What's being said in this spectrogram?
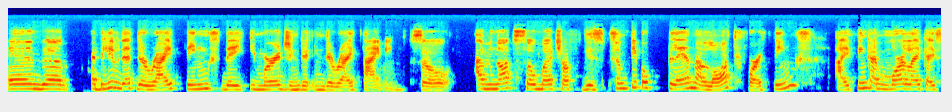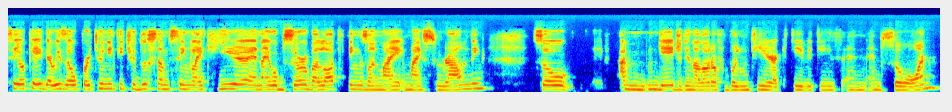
and uh, i believe that the right things they emerge in the in the right timing so i'm not so much of this some people plan a lot for things i think i'm more like i say okay there is an opportunity to do something like here and i observe a lot of things on my my surrounding so I'm engaged in a lot of volunteer activities and, and so on.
